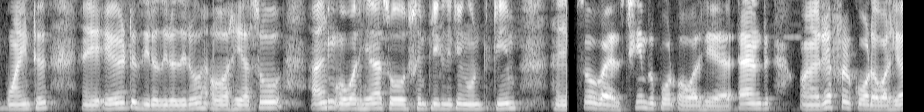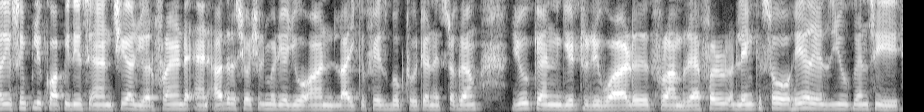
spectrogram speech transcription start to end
0.8000 over here. So I'm over here. So simply clicking on team. Uh, so guys team report over here and uh, referral code over here. You simply copy this and share your friend and other social media you on like facebook twitter and instagram. You can get reward from referral link. So here is you can see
